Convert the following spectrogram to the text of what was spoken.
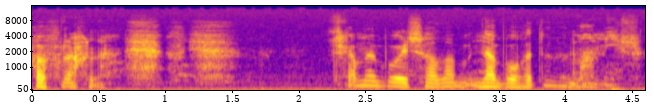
Po frana. Çka me bo inshallah na bëhet edhe më mirë.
